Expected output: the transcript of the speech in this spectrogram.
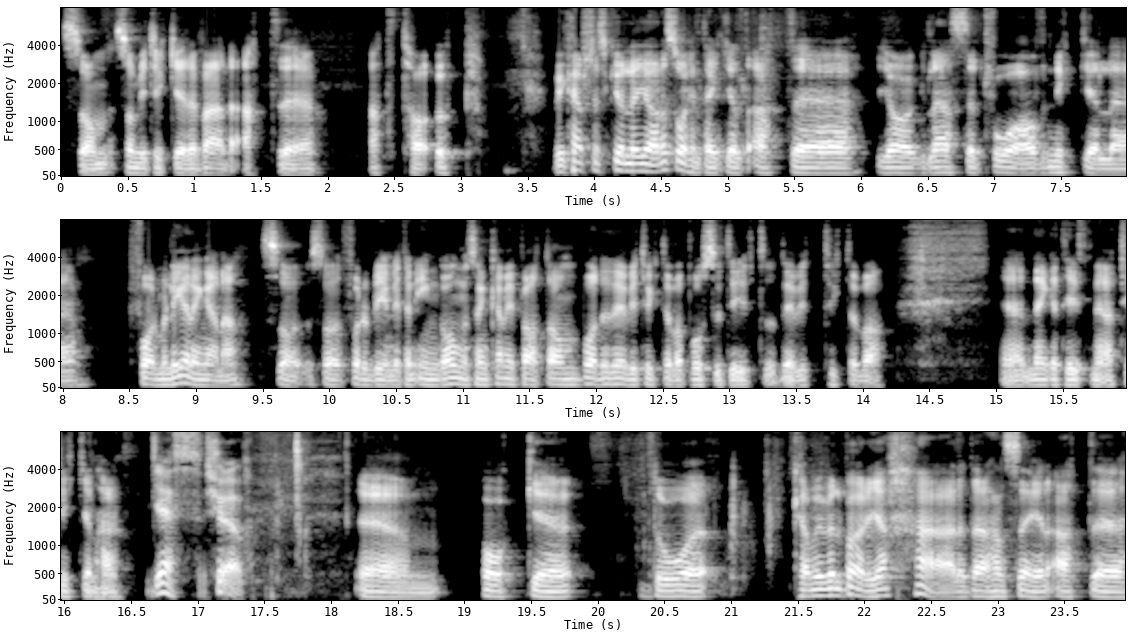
som, som vi tycker är värda att, att ta upp. Vi kanske skulle göra så helt enkelt att jag läser två av nyckelformuleringarna. så, så får det bli en liten ingång och sen kan vi prata om både det vi tyckte var positivt och det vi tyckte var negativt med artikeln här. Yes, kör! Um, och uh, då kan vi väl börja här där han säger att uh,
